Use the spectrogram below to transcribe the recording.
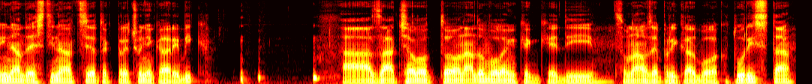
iná destinácia, tak prečo nie Karibik? A začalo to na dovolenke, kedy som naozaj prvýkrát bol ako turista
